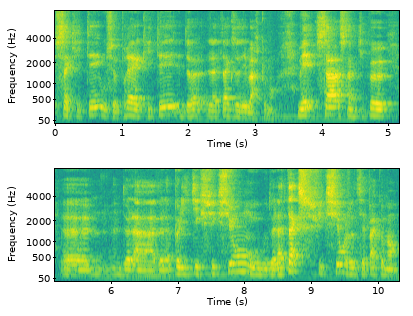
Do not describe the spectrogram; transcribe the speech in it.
s'acquitter ou se préacquitter de la taxe de débarquement. Mais ça c'est un petit peu de, la, de la politique fiction ou de la taxe fiction, je ne sais pas comment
